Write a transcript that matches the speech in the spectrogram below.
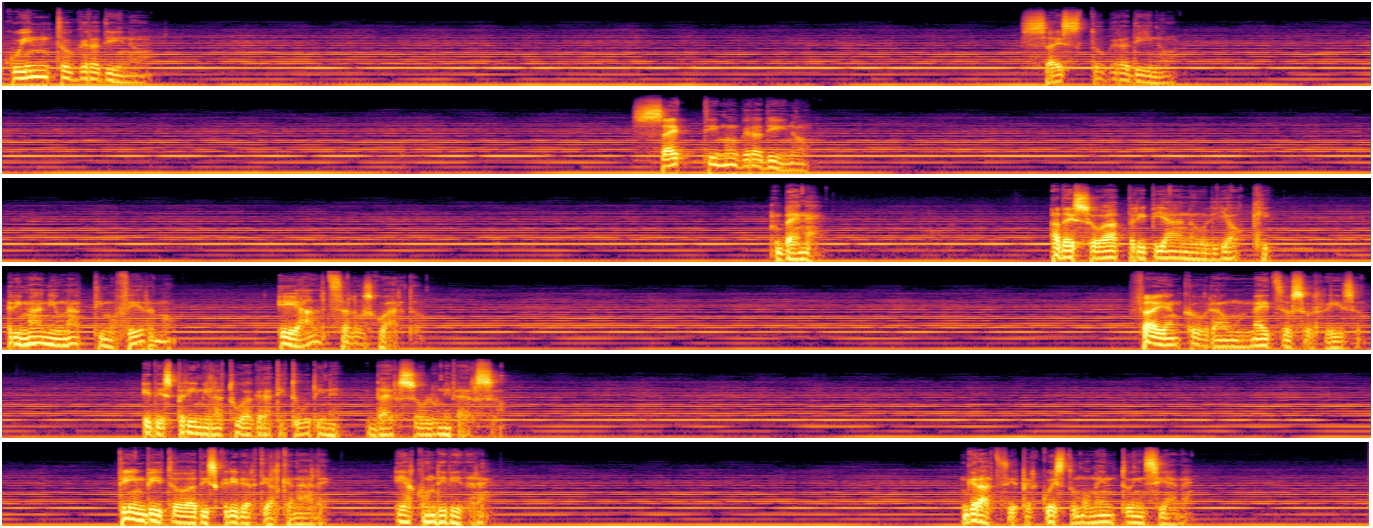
Quinto gradino. Sesto gradino. Settimo gradino. Bene. Adesso apri piano gli occhi, rimani un attimo fermo e alza lo sguardo. Fai ancora un mezzo sorriso ed esprimi la tua gratitudine verso l'universo. Ti invito ad iscriverti al canale e a condividere. Grazie per questo momento insieme.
